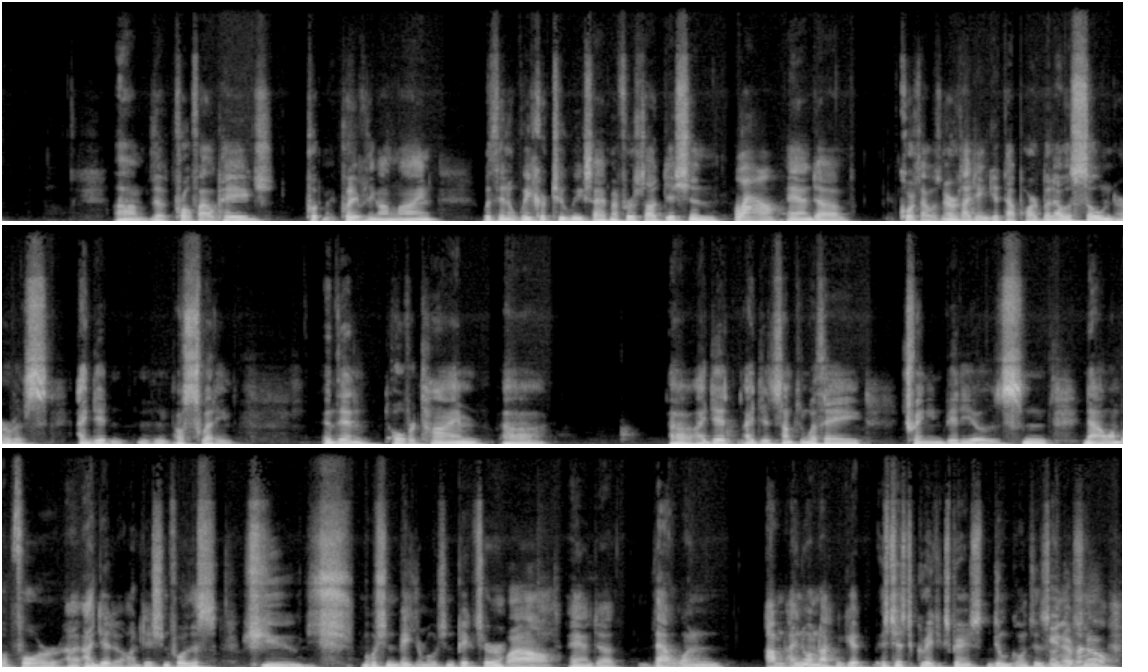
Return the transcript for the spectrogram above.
um, the profile page, put my, put everything online. Within a week or two weeks, I had my first audition, Wow. and um, of course, I was nervous. I didn't get that part, but I was so nervous. I didn't. mhm, I was sweating. And then over time, uh, uh, I did. I did something with a training videos, and now I'm up for. I, I did an audition for this huge motion, major motion picture, Wow. and uh, that one. I'm, I know I'm not going to get. It's just a great experience doing going through this. You never know.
